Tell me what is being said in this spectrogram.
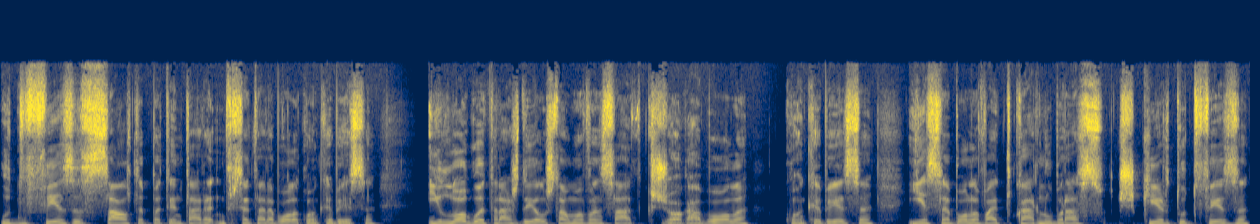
o defesa salta para tentar interceptar a bola com a cabeça e logo atrás dele está um avançado que joga a bola com a cabeça e essa bola vai tocar no braço esquerdo do defesa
